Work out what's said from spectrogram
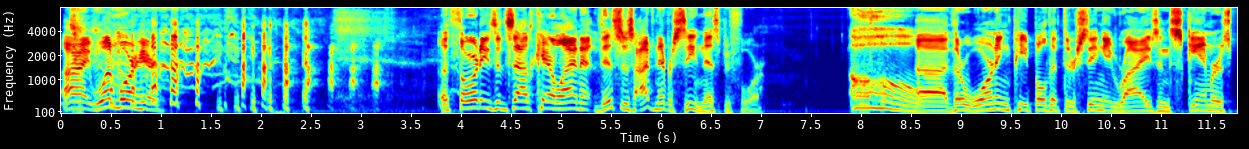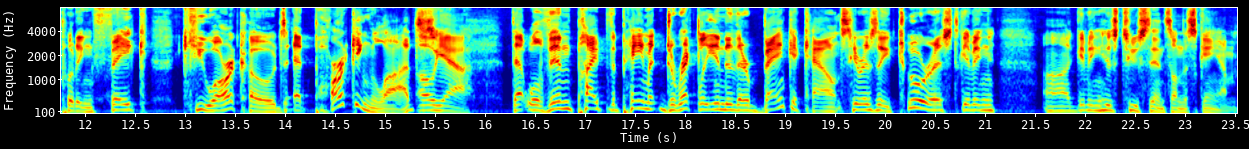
All right, one more here. Authorities in South Carolina, this is, I've never seen this before. Oh, Uh, they're warning people that they're seeing a rise in scammers putting fake QR codes at parking lots. oh yeah. That will then pipe the payment directly into their bank accounts. Here is a tourist giving uh, giving his two cents on the scam.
